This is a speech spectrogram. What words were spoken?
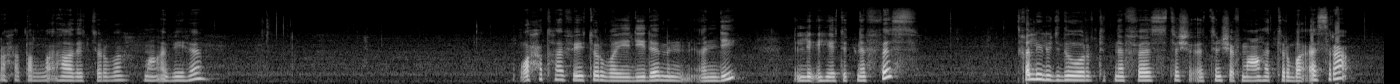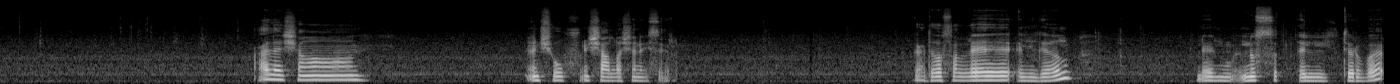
راح أطلع هذه التربة ما أبيها. وأحطها في تربة جديدة من عندي اللي هي تتنفس. تخلي الجذور تتنفس تنشف معاها التربة أسرع. علشان نشوف إن شاء الله شنو يصير. قاعدة أوصل للقلب لنص التربة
